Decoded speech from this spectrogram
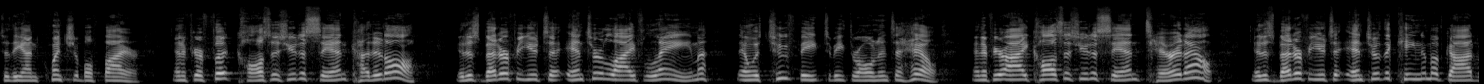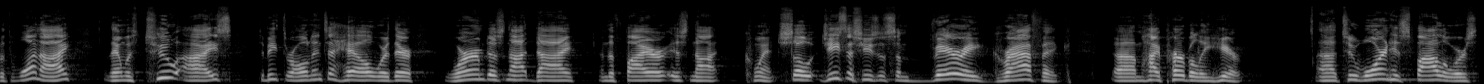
to the unquenchable fire. And if your foot causes you to sin, cut it off. It is better for you to enter life lame than with two feet to be thrown into hell. And if your eye causes you to sin, tear it out. It is better for you to enter the kingdom of God with one eye than with two eyes to be thrown into hell where their worm does not die and the fire is not quenched. So Jesus uses some very graphic um, hyperbole here uh, to warn his followers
